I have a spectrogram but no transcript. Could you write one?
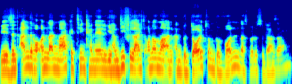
wie sind andere Online-Marketing-Kanäle? Wie haben die vielleicht auch nochmal an, an Bedeutung gewonnen? Was würdest du da sagen?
